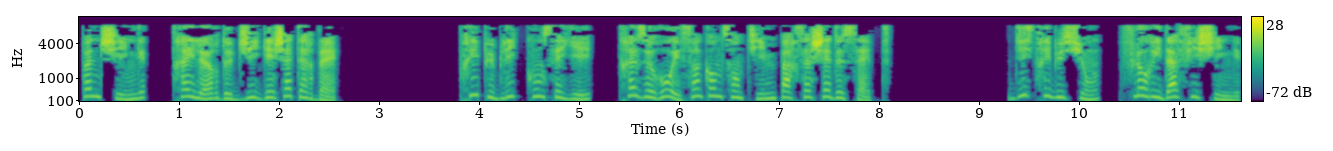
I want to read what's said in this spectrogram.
Punching, trailer de jig et chatterbait. Prix public conseillé, 13 euros et 50 centimes par sachet de 7. Distribution, Florida Fishing.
